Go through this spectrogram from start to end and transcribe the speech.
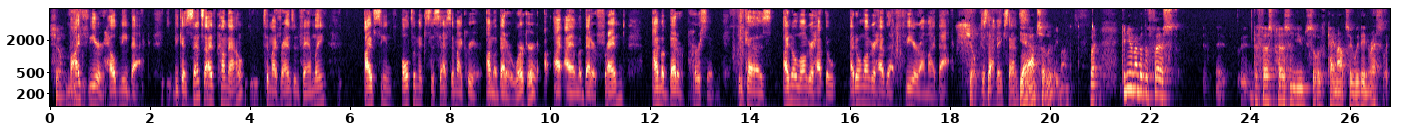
Sure. My fear held me back because since I've come out to my friends and family, I've seen ultimate success in my career. I'm a better worker. I, I am a better friend. I'm a better person because I no longer have the I no longer have that fear on my back. Sure. Does that make sense? Yeah, absolutely, man. But can you remember the first uh, the first person you sort of came out to within wrestling?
